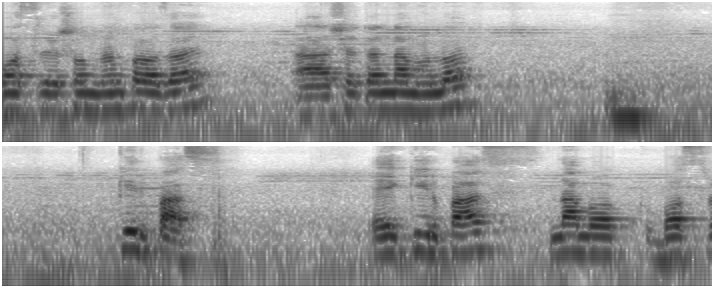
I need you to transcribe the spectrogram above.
বস্ত্রের সন্ধান পাওয়া যায়। আর সেটার নাম হলো কিরপাস। এই কিরপাস নামক বস্ত্র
